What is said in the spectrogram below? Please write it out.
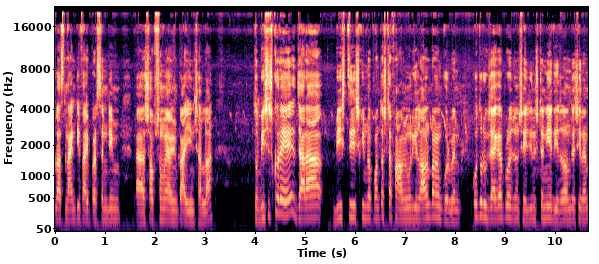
plus ninety five percent ডিম সবসময় আমি পাই, ইনশাল্লাহ। তো বিশেষ করে যারা বিশ, তিরিশ কিংবা পঞ্চাশটা ফার্মি মুরগি লালন পালন করবেন, কতটুকু জায়গার প্রয়োজন সেই জিনিসটা নিয়ে দ্বিধাদ্বন্দ্বে ছিলেন।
